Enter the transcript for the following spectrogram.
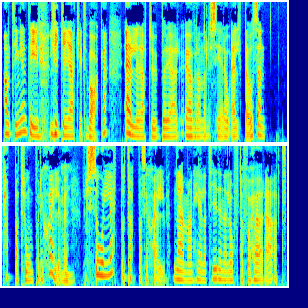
antingen blir lika jäklig tillbaka eller att du börjar överanalysera och älta och sen tappa tron på dig själv. Mm. För det är så lätt att tappa sig själv när man hela tiden eller ofta får höra att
